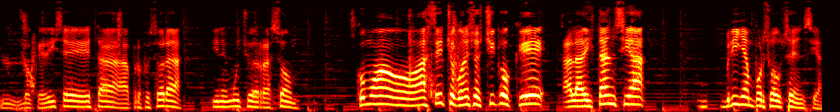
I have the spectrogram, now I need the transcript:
lo que dice esta profesora tiene mucho de razón. ¿Cómo has hecho con esos chicos que a la distancia brillan por su ausencia?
